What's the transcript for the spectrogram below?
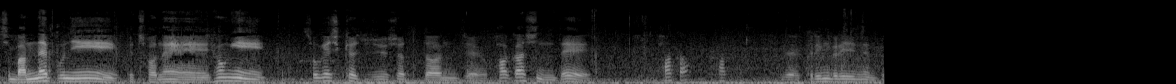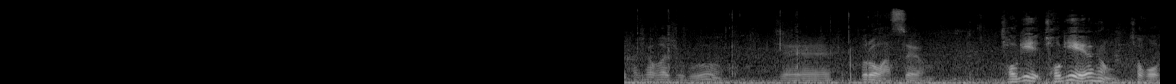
지금 만날 분이 그 전에 형이 소개시켜 주셨던 이제 화가신데 화가? 화? 네, 그림 그리는 가셔가지고 이제 보러 왔어요. 저기 저기예요 형 저거.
